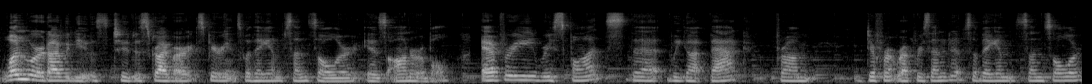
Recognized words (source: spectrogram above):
One word I would use to describe our experience with AM Sun Solar is honorable. Every response that we got back from different representatives of AM Sun Solar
